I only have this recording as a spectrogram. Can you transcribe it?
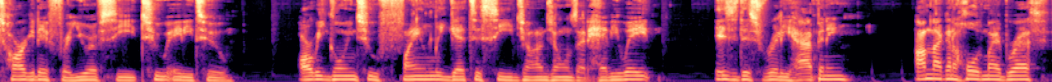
targeted for UFC 282. Are we going to finally get to see Jon Jones at heavyweight? Is this really happening? I'm not going to hold my breath,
